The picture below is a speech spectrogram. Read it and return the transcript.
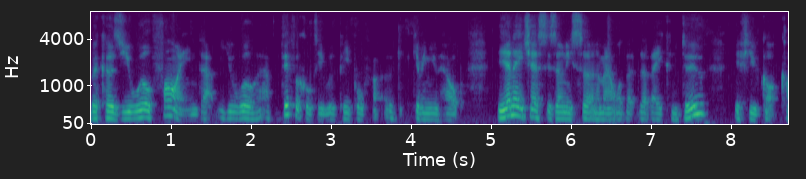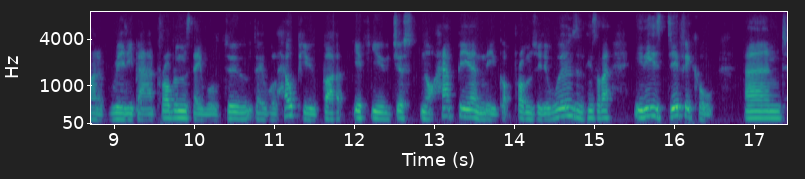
because you will find that you will have difficulty with people uh, giving you help. The NHS is only a certain amount that, that they can do. If you've got kind of really bad problems, they will do, they will help you. But if you're just not happy and you've got problems with your wounds and things like that, it is difficult. And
